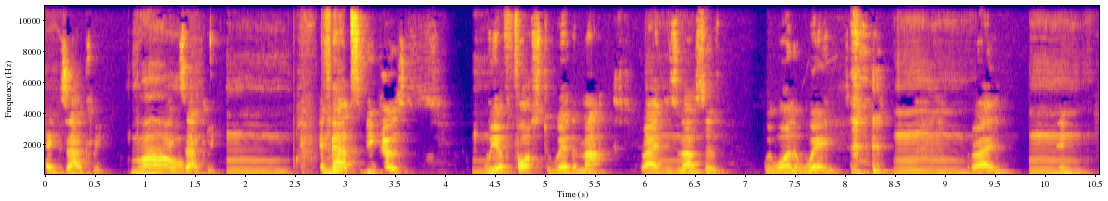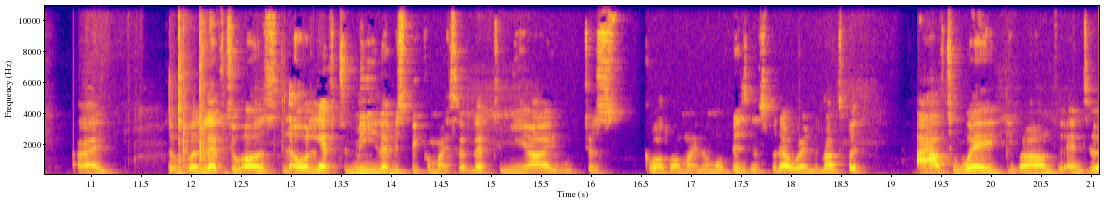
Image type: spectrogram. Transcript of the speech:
exactly. Wow. Exactly. Mm, And that's because we are forced to wear the mask, right? It's not as if we want to wear it, mm, right? mm, All right. So, but left to us, or left to me, let me speak for myself. Left to me, I would just go about my normal business without wearing the mask. But I have to wait if I want to enter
